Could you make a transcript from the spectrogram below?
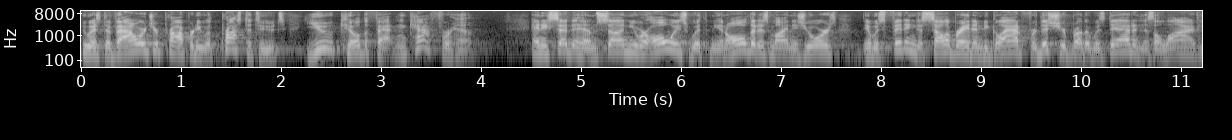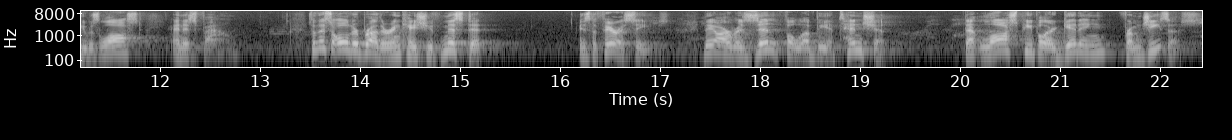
who has devoured your property with prostitutes, you killed the fattened calf for him. And he said to him, Son, you were always with me, and all that is mine is yours. It was fitting to celebrate and be glad, for this your brother was dead and is alive. He was lost and is found. So, this older brother, in case you've missed it, is the Pharisees. They are resentful of the attention that lost people are getting from Jesus.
